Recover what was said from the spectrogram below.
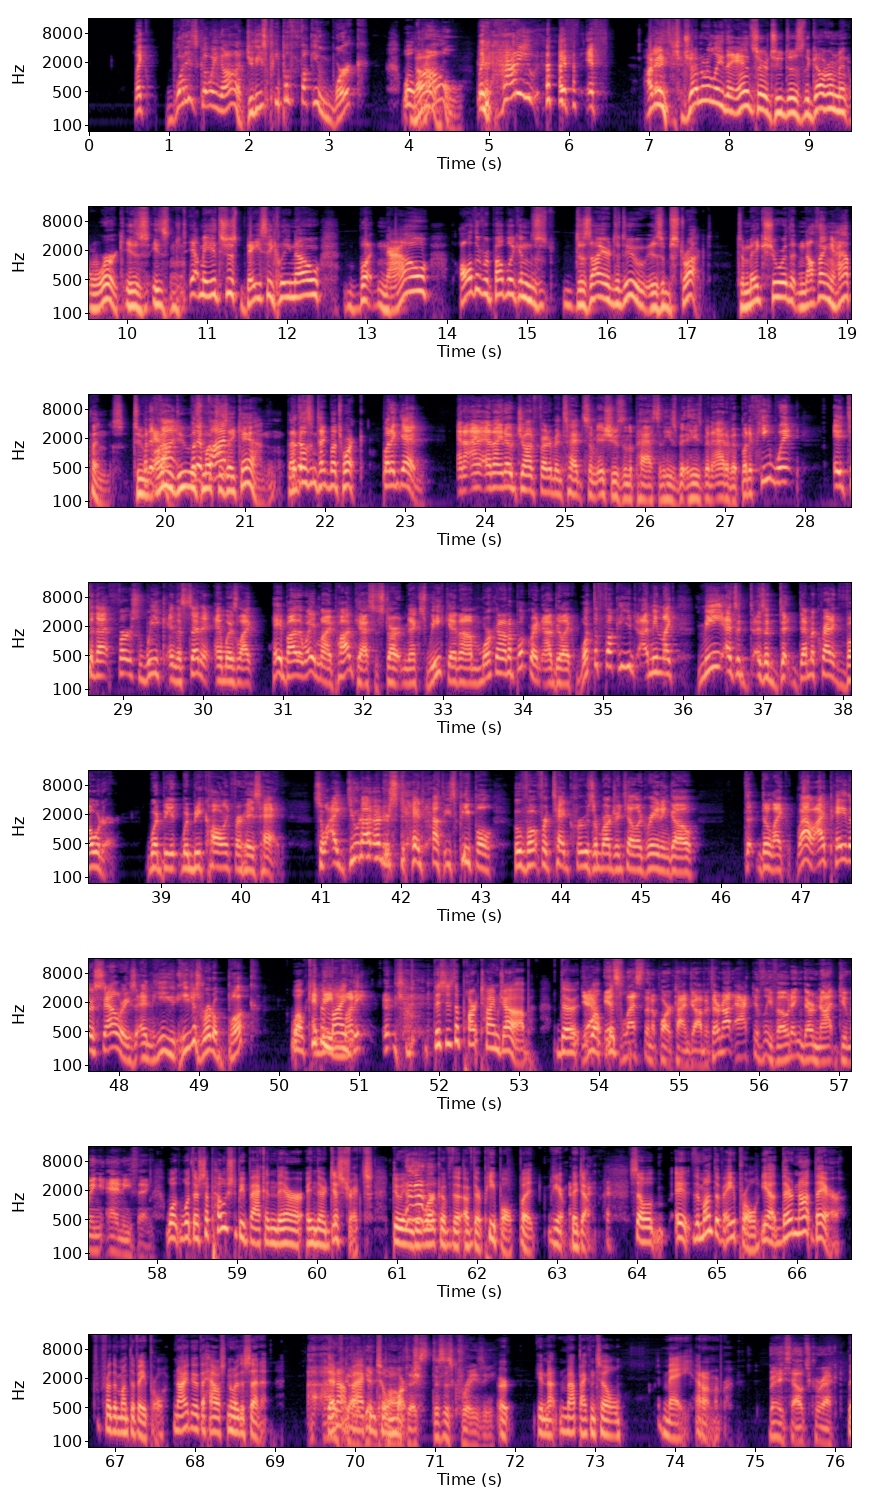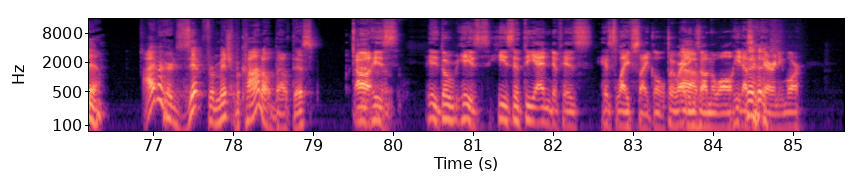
Like, what is going on? Do these people fucking work? well, No. No. Like, how do you if if I mean, generally, the answer to "Does the government work?" is is I mean, it's just basically no. But now, all the Republicans desire to do is obstruct to make sure that nothing happens to if I- undo as much as I'm- they can. That doesn't take much work. but again, and I and I know John Fetterman's had some issues in the past and he's been he's been out of it. But if he went into that first week in the Senate and was like, "Hey, by the way, my podcast is starting next week and I'm working on a book right now," I'd be like, "What the fuck are you?" I mean, like me as a as a d- Democratic voter would be would be calling for his head. So I do not understand how these people who vote for Ted Cruz or Marjorie Taylor Greene and go, th- they're like, "Wow, I pay their salaries," and he he just wrote a book well, keep and in made mind money. this is a part-time job. The Yeah, well, it's it- less than a part-time job. If they're not actively voting, they're not doing anything. well, well, they're supposed to be back in their in their districts doing the work of the of their people, but you know, they don't. So eh, the month of April, yeah, they're not there for the month of April. Neither the House nor the Senate, I've not back get into until March. This is crazy. or you're not not back until May. I don't remember. May sounds correct. Yeah. I haven't heard zip from Mitch McConnell about this. Oh, he's he's he's at the end of his his life cycle. The writing's Oh. on the wall. He doesn't care anymore.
